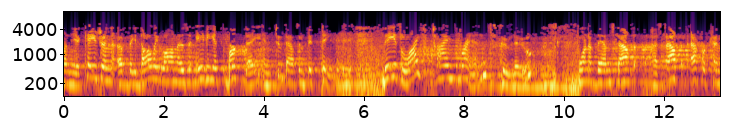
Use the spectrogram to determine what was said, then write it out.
on the occasion of the Dalai Lama's 80th birthday in 2015. These lifetime friends who knew, one of them South, a South African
